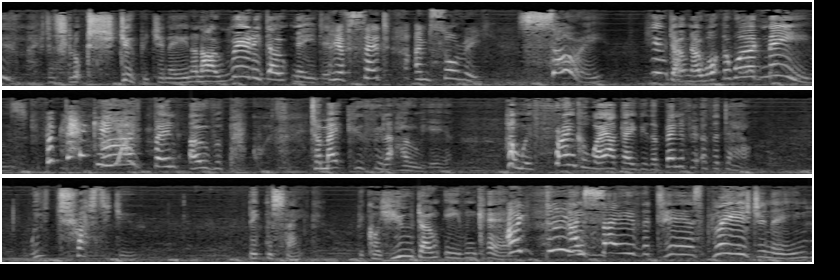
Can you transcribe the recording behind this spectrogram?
You've made us look stupid, Janine, and I really don't need it. I have said I'm sorry. Sorry? You don't know what the word means. But Peggy, I... I've bent over backwards to make you feel at home here. And with Frank away, I gave you the benefit of the doubt. We trusted you. Big mistake. Because you don't even care. I do. And save the tears, please, Janine.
